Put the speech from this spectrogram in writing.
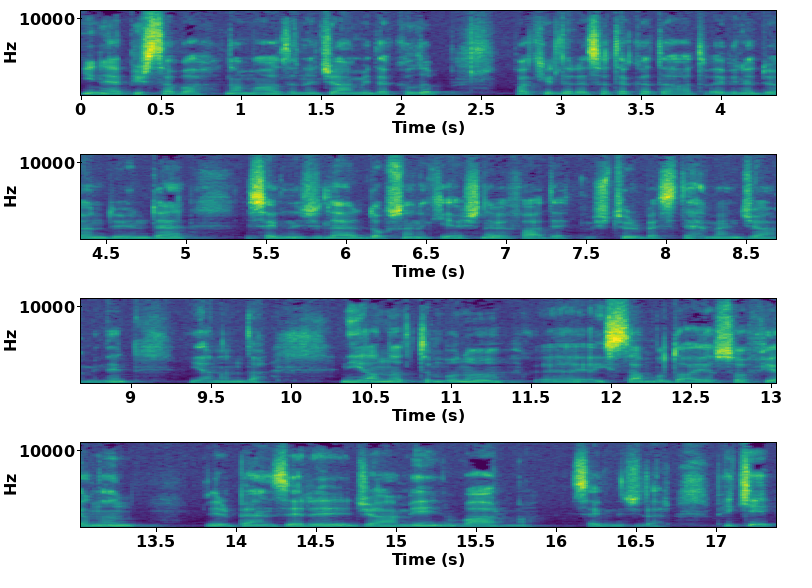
Yine bir sabah namazını camide kılıp fakirlere sadaka dağıtıp evine döndüğünde seviniciler 92 yaşında vefat etmiş. Türbesi de hemen caminin yanında. Niye anlattım bunu? Ee, İstanbul'da Ayasofya'nın bir benzeri cami var mı? sevgiliciler. Peki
